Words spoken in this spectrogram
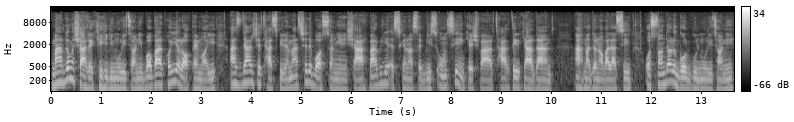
مردم شهر کیهیدی موریتانی با برپایی راهپیمایی از درج تصویر مسجد باستانی این شهر بر روی اسکناس 20 اونسی این کشور تقدیر کردند. احمد ناولسید استاندار گلگول موریتانی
